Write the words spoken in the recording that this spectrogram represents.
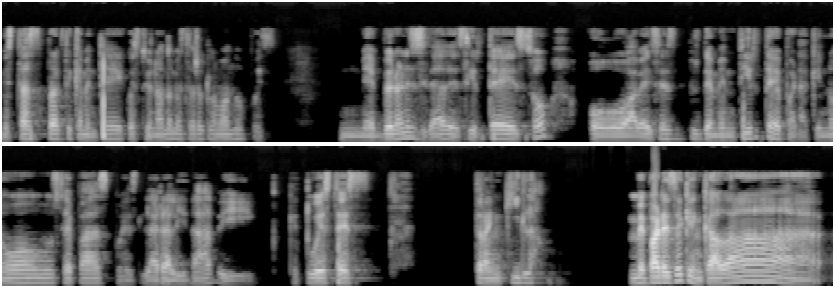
me estás prácticamente cuestionando, me estás reclamando, pues me veo la necesidad de decirte eso o a veces pues, de mentirte para que no sepas pues la realidad y que tú estés tranquila. Me parece que en cada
